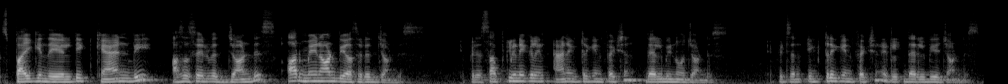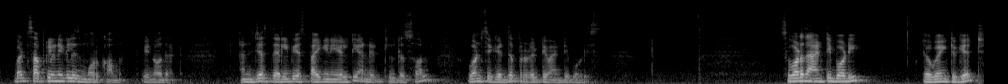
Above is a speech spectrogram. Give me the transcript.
spike in the ALT can be associated with jaundice or may not be associated with jaundice. If it is subclinical anicteric infection, there will be no jaundice. If it's an icteric infection, there will be a jaundice. But subclinical is more common. We know that. And just there will be a spike in ALT and it will resolve once you get the protective antibodies. So what are the antibody you're going to get?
